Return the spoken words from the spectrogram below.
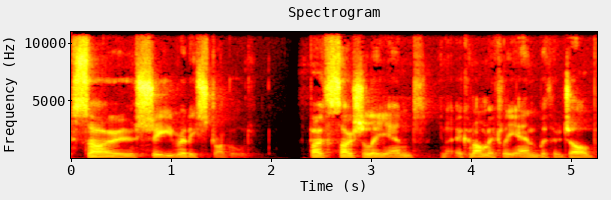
So she really struggled, both socially and you know, economically and with her job.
